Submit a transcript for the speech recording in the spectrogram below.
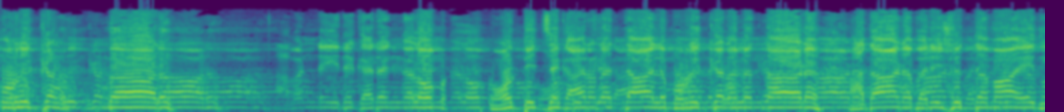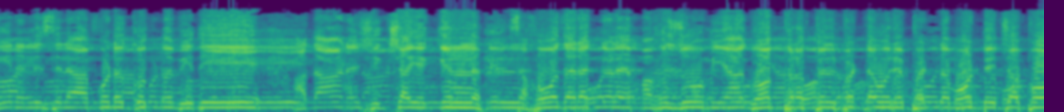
മുറിക്കണം എന്താണ് അവന്റെ ഇരു കരങ്ങളും ഓട്ടിച്ച കാരണത്താൽ മുറിക്കണമെന്നാണ്. അതാണ് പരിശുദ്ധമായ ദീനൽ ഇസ്ലാം കൊടുക്കുന്ന വിധി. അതാണ് ശിക്ഷയെങ്കിൽ സഹോദരങ്ങളെ മഹസൂമിയ ഗോത്രത്തിൽപ്പെട്ട ഒരു പെണ്ണ് മോട്ടിച്ചപ്പോ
